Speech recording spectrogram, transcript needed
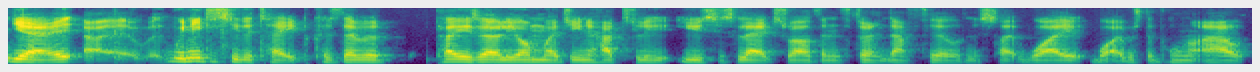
yeah, it, uh, we need to see the tape because there were plays early on where Geno had to use his legs rather than throwing downfield, and it's like, why, why was the ball not out?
